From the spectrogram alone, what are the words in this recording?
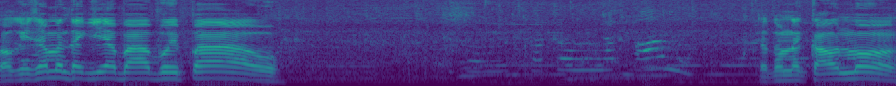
Pag kinsa man tagiya baboy Pau. katong nagkaon mo.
